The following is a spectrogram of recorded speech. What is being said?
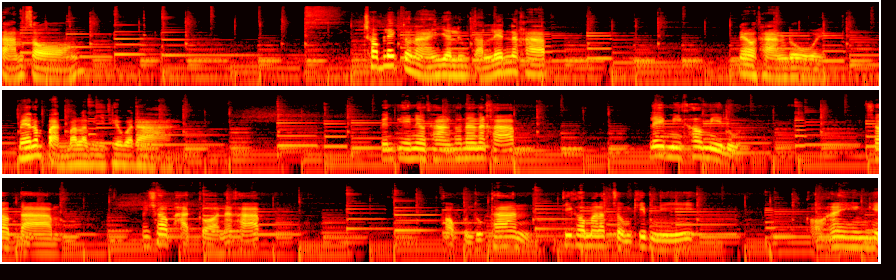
32 ชอบเลขตัวไหนอย่าลืมตัดเล่นนะครับ แนวทางโดย แม่น้ำปั่นบารมีเทวดา เป็นเพียงแนวทางเท่านั้นนะครับ เลขมีเข้ามีหลุด ชอบตาม ไม่ชอบผัดก่อนนะครับ ขอบคุณทุกท่านที่เข้ามารับชมคลิปนี้ ขอให้เฮ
